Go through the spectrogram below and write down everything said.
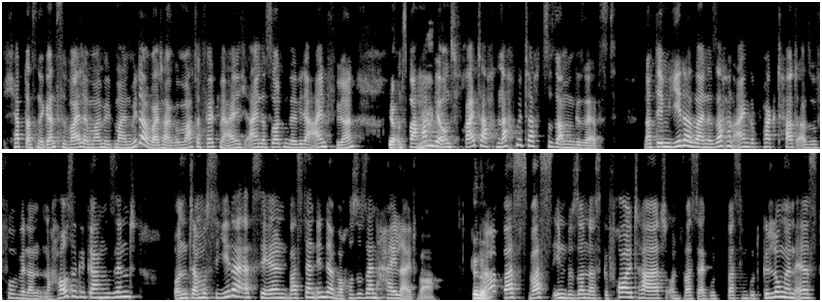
Ich habe das eine ganze Weile mal mit meinen Mitarbeitern gemacht. Da fällt mir eigentlich ein, das sollten wir wieder einführen. Ja. Und zwar haben wir uns Freitagnachmittag zusammengesetzt, nachdem jeder seine Sachen eingepackt hat, also bevor wir dann nach Hause gegangen sind. Und da musste jeder erzählen, was dann in der Woche so sein Highlight war. Genau. Ja, was, was ihn besonders gefreut hat und was er gut, was ihm gut gelungen ist,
